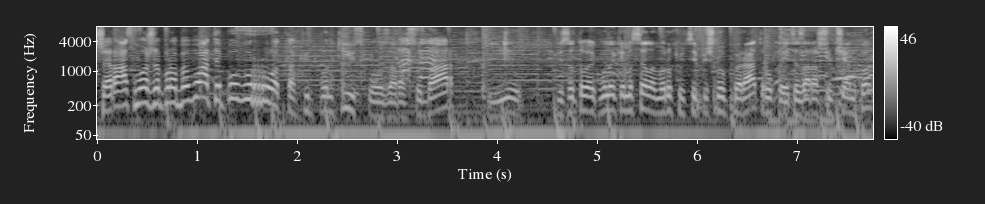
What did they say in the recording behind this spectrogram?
Ще раз може пробивати по воротах від Панківського. Зараз удар. І після того, як великими силами рухівці пішли вперед, рухається зараз Шевченко.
